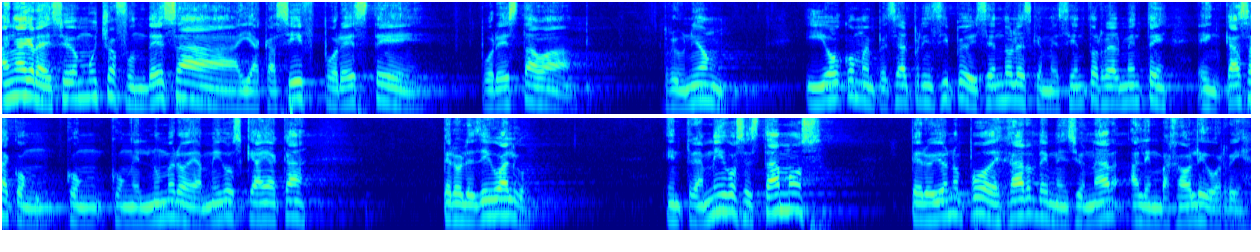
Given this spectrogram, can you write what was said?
han agradecido mucho a Fundesa y a CACIF por, este, por esta reunión. Y yo como empecé al principio diciéndoles que me siento realmente en casa con, con el número de amigos que hay acá. Pero les digo algo, entre amigos estamos, pero yo no puedo dejar de mencionar al embajador Ligorría.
